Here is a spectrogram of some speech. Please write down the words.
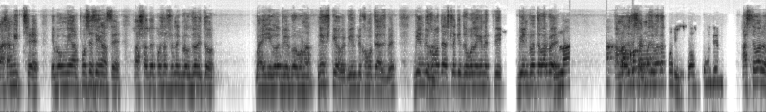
টাকা নিচ্ছে এবং নেওয়ার প্রসেসিং আছে। তার সাথে প্রশাসনিক লোক জড়িত। ভাই এগুলো বের করব না। নেক্সট কি হবে? বিএনপি ক্ষমতায় আসবে। বিএনপি ক্ষমতায় আসলে কি যুবলীগের নেত্রী বিএনপি হতে পারবে? আমরা যদি সাংবাদিকতা করি আসতে পারবে?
